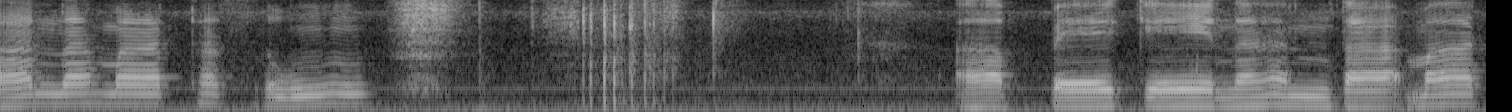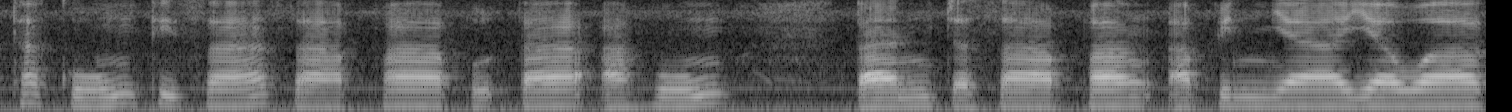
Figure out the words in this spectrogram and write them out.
านามาทสุงอเปเกนันตามาทคุงทิสาสาภาพุตาอหุง ตันจะสาพังอภิญญายวัก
